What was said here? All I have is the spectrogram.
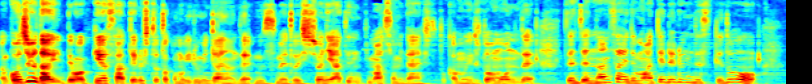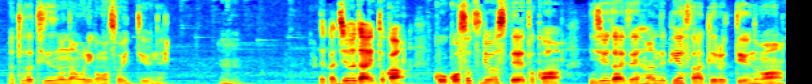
50代ではピアス当てる人とかもいるみたいなんで娘と一緒に当てに来ましたみたいな人とかもいると思うんで全然何歳でも当てれるんですけど、まあ、ただ傷の治りが遅いっていうね。うん。だから10代とか高校卒業してとか20代前半でピアス当てるっていうのは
